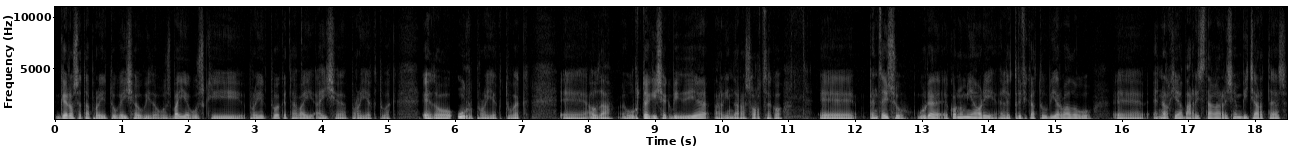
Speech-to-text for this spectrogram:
geroz eta proiektu gehiago bidoguz. Bai eguzki proiektuek eta bai aixe proiektuek. Edo ur proiektuek. E, hau da, urte gisek bidie argindarra sortzeko. E, pentsaizu, gure ekonomia hori elektrifikatu bihar badugu e, energia barriztagarri zen bitxartez,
